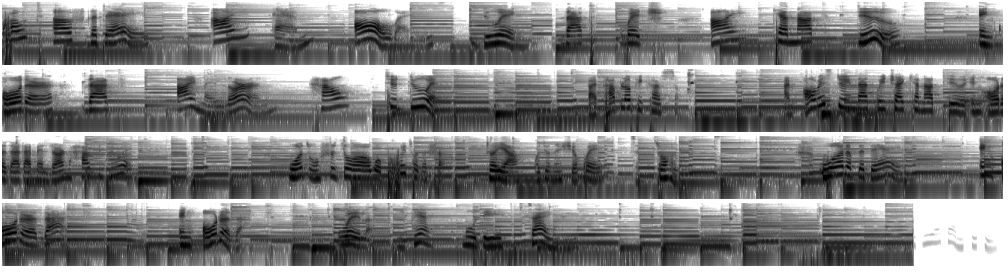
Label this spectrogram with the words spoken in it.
Quote of the day I am always doing that which I cannot do in order that I may learn how to do it. By Pablo Picasso. I'm always doing that which I cannot do in order that I may learn how to do it. 我总是做我不会做的事儿，这样我就能学会怎么做了。Word of the day. In order that. In order that. 为了以便，目的在于。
